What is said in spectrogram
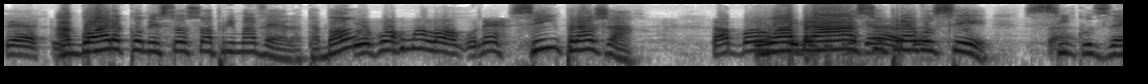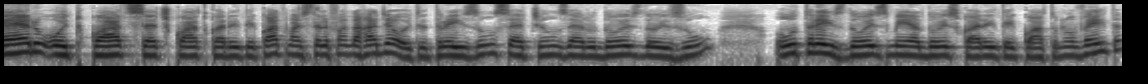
Certo. Agora começou a sua primavera, tá bom? Eu vou arrumar logo, né? Sim, pra já. Tá bom. Um abraço pra você. 50847444, mas o telefone da rádio é 831710221 ou 32624490.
